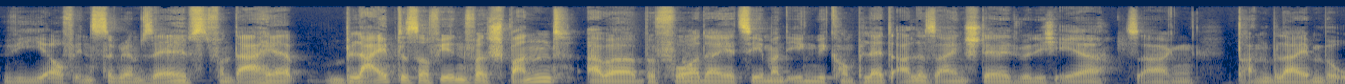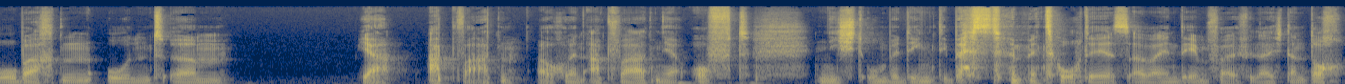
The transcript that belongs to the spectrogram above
wie auf Instagram selbst. Von daher bleibt es auf jeden Fall spannend, aber bevor da jetzt jemand irgendwie komplett alles einstellt, würde ich eher sagen, dranbleiben, beobachten und ähm, ja, abwarten. Auch wenn abwarten ja oft nicht unbedingt die beste Methode ist, aber in dem Fall vielleicht dann doch.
